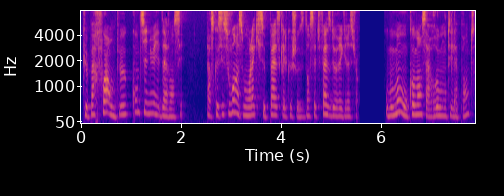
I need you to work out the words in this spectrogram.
que parfois on peut continuer d'avancer. Parce que c'est souvent à ce moment-là qu'il se passe quelque chose, dans cette phase de régression. Au moment où on commence à remonter la pente,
